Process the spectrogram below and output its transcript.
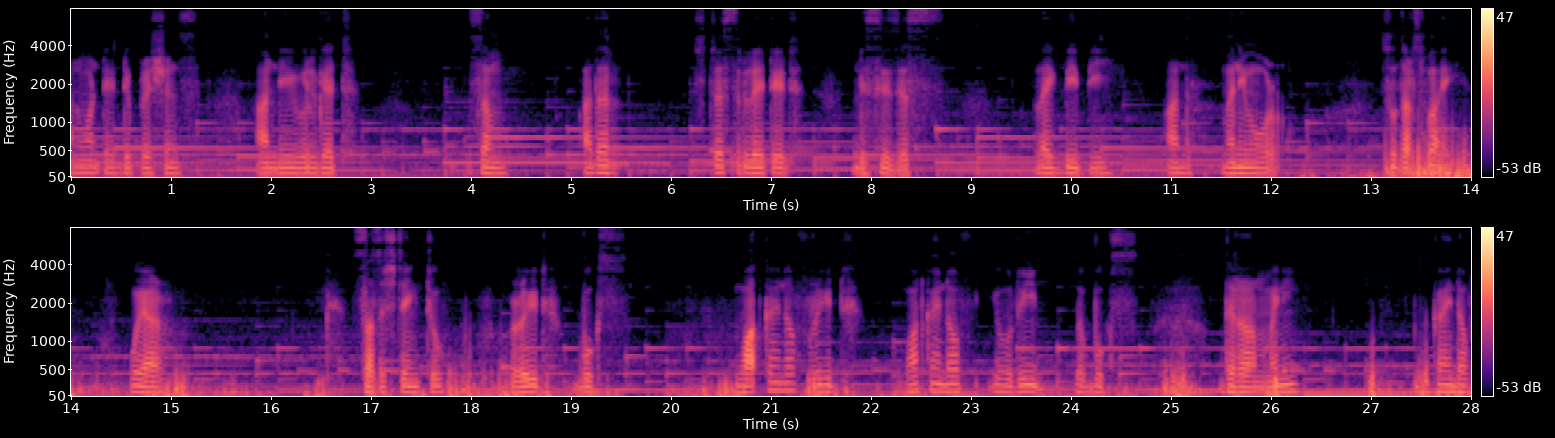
unwanted depressions and you will get some other stress related diseases like bp and many more. So that's why we are suggesting to read books. What kind of read what kind of you read the books. There are many kind of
